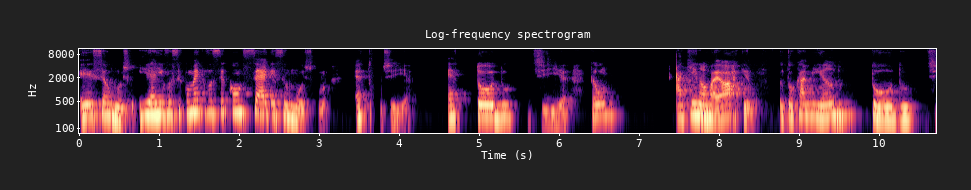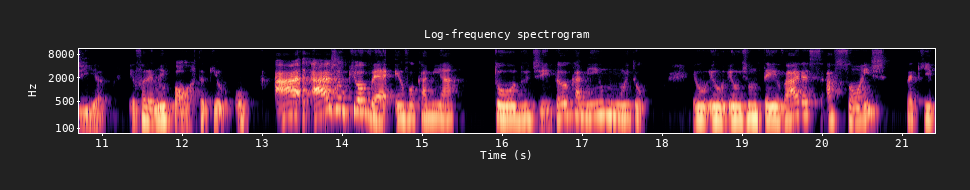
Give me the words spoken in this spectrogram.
Esse é o músculo. E aí, você, como é que você consegue esse músculo? é todo dia. É todo dia. Então, aqui em Nova York, eu estou caminhando todo dia. Eu falei, não importa que eu, haja o que houver, eu vou caminhar todo dia. Então, eu caminho muito. Eu, eu, eu juntei várias ações para que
